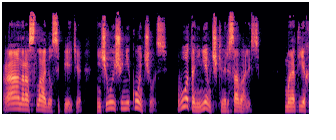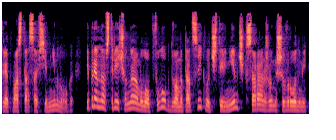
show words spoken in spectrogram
Рано расслабился Петя. Ничего еще не кончилось. Вот они, немчики, нарисовались. Мы отъехали от моста совсем немного, и прямо навстречу нам, лоб в лоб, два мотоцикла, четыре немчика с оранжевыми шевронами,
